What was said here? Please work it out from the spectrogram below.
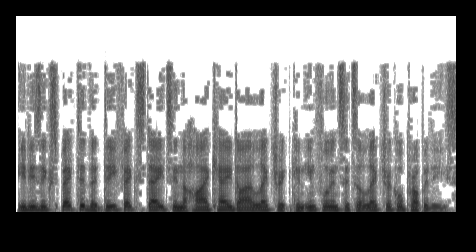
It is expected that defect states in the high K dielectric can influence its electrical properties.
